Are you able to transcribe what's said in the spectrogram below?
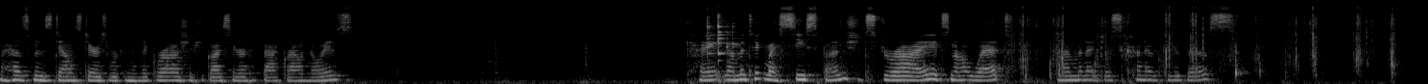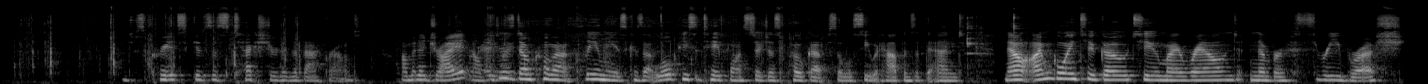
My husband's downstairs working in the garage if you guys hear background noise. Okay, I'm gonna take my sea sponge. It's dry, it's not wet. And I'm gonna just kind of do this. It just creates, gives this texture to the background. I'm gonna dry it. I'll edges right. don't come out cleanly. It's because that little piece of tape wants to just poke up. So we'll see what happens at the end. Now I'm going to go to my round number three brush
